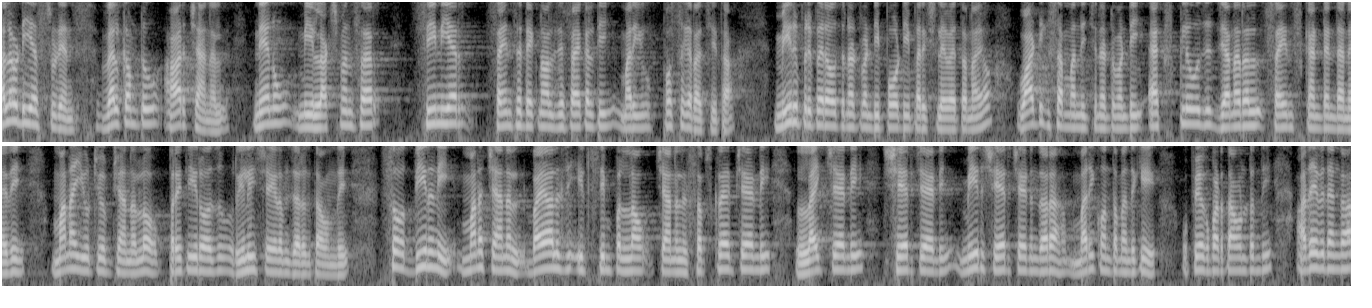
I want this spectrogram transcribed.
Hello dear students welcome to our channel నేను మీ Laxman sir senior science and technology faculty మరియు పుస్తక రచయిత. మీరు ప్రిపేర్ అవుతున్నటువంటి పోటీ పరీక్షలు ఏవైతే ఉన్నాయో వాటికి సంబంధించినటువంటి ఎక్స్క్లూజివ్ జనరల్ సైన్స్ కంటెంట్ అనేది మన యూట్యూబ్ ఛానల్లో ప్రతిరోజు రిలీజ్ చేయడం జరుగుతూ ఉంది. సో దీనిని మన channel biology it's simple now ఛానల్ని సబ్స్క్రైబ్ చేయండి లైక్ చేయండి షేర్ చేయండి. మీరు షేర్ చేయడం ద్వారా మరికొంతమందికి ఉపయోగపడతా ఉంటుంది. అదేవిధంగా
